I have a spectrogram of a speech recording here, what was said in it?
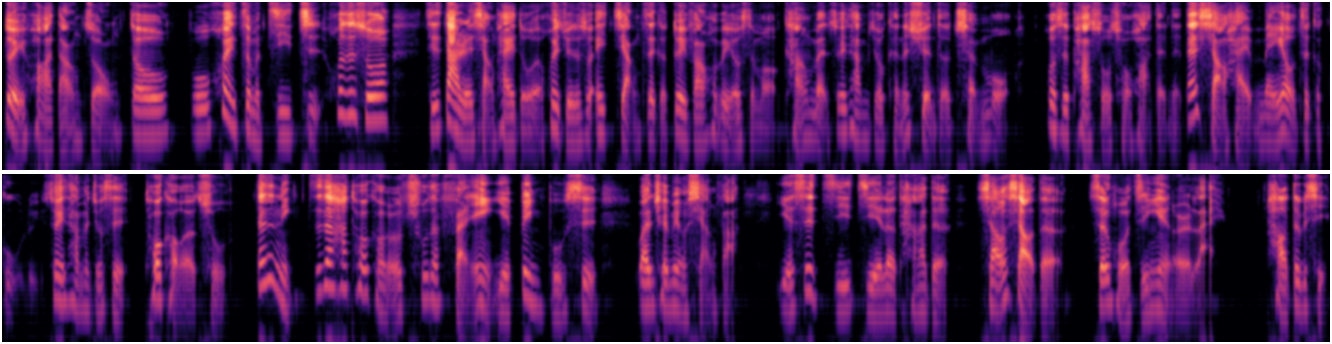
对话当中都不会这么机智，或者说其实大人想太多了，会觉得说，诶，讲这个对方会不会有什么扛门所以他们就可能选择沉默，或是怕说错话等等。但小孩没有这个顾虑，所以他们就是脱口而出。但是你知道他脱口而出的反应也并不是完全没有想法，也是集结了他的。小小的生活经验而来。好，对不起，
